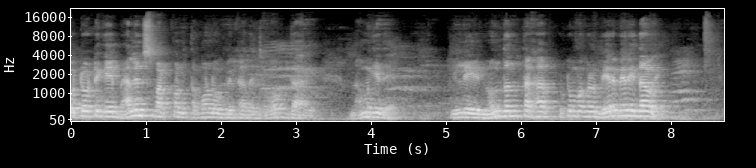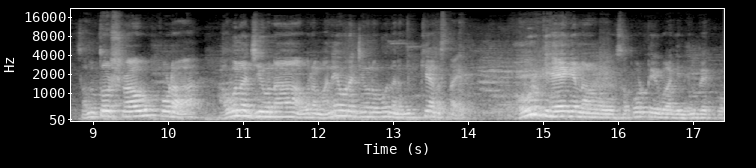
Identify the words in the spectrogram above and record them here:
ಒಟ್ಟೊಟ್ಟಿಗೆ ಬ್ಯಾಲೆನ್ಸ್ ಮಾಡ್ಕೊಂಡು ತಗೊಂಡು ಹೋಗಬೇಕಾದ ಜವಾಬ್ದಾರಿ ನಮಗಿದೆ. ಇಲ್ಲಿ ನೊಂದಂತಹ ಕುಟುಂಬಗಳು ಬೇರೆ ಬೇರೆ ಇದ್ದಾವೆ. ಸಂತೋಷ್ ರಾವ್ ಕೂಡ ಅವನ ಜೀವನ ಅವರ ಮನೆಯವರ ಜೀವನವೂ ನನಗೆ ಮುಖ್ಯ ಅನ್ನಿಸ್ತಾ ಇದೆ. ಅವ್ರಿಗೆ ಹೇಗೆ ನಾವು ಸಪೋರ್ಟಿವ್ ಆಗಿ ನಿಲ್ಲಬೇಕು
